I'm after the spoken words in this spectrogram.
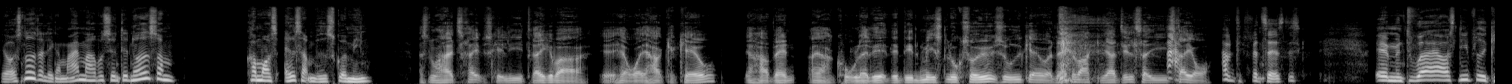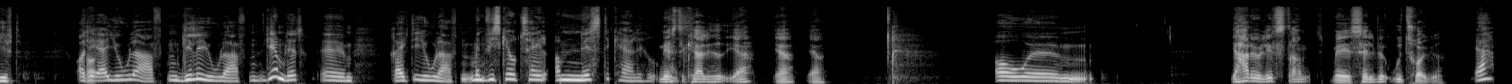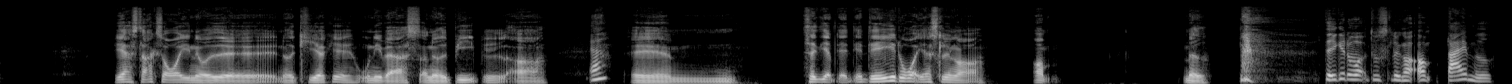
Det er også noget, der ligger mig meget på sinde. Det er noget, som kommer os alle sammen ved, skulle jeg mene. Altså nu har jeg tre forskellige drikkevarer øh, herovre. Jeg har kakao, jeg har vand, og jeg har cola. Det, det, det er den mest luksuriøse udgave af nattevagten, jeg har deltaget i i tre år. Jamen, det er fantastisk. Øh, men du er også lige blevet gift. Og det Og- er juleaften, lille juleaften, lige om lidt. Øh, rigtig juleaften. Men vi skal jo tale om næste kærlighed. Næste kærlighed, ja, ja, ja. Og øh, Jeg har det jo lidt stramt med selve udtrykket. Ja. Vi er straks over i noget, øh, noget kirkeunivers og noget bibel. Og, Ja. Øhm, så jeg, det, det er ikke et ord, jeg slynger om med. det er ikke et ord, du slynger om dig med.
